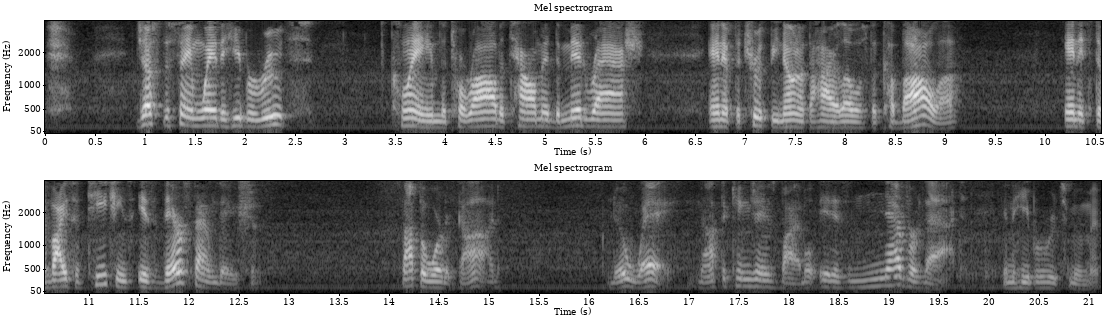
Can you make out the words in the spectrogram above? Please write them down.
Just the same way the Hebrew roots claim, the Torah, the Talmud, the Midrash, and if the truth be known at the higher levels, the Kabbalah and its divisive teachings is their foundation. It's not the Word of God. No way. Not the King James Bible. It is never that in the Hebrew roots movement.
